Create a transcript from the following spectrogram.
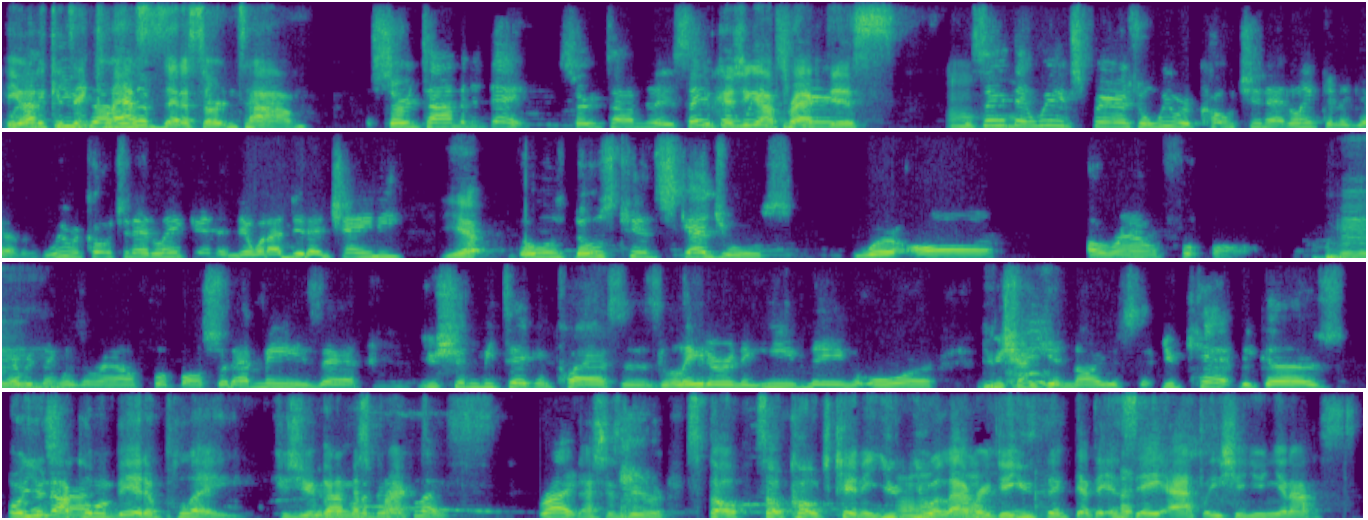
You only can take classes at a certain time. Certain time of the day. Certain time of the day. Same because you got practice. The same mm-hmm. thing we experienced when we were coaching at Lincoln together. We were coaching at Lincoln, and then when I did at Cheyney, yep, those those kids' schedules were all around football. Mm. Everything was around football. So that means that you shouldn't be taking classes later in the evening or you, You should be getting all your st- you can't because Or you're not, not- going to be able to play because you're, You're going to miss gonna be able to play. practice. right. That's just be real. So, so Coach Kenny, you, you Mhm. elaborate. Do you think that the NCAA athletes should unionize?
